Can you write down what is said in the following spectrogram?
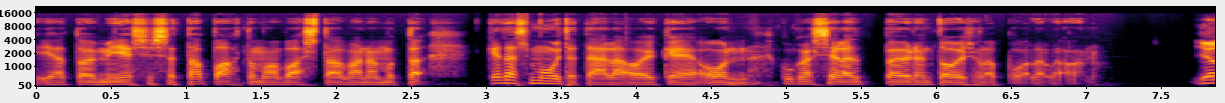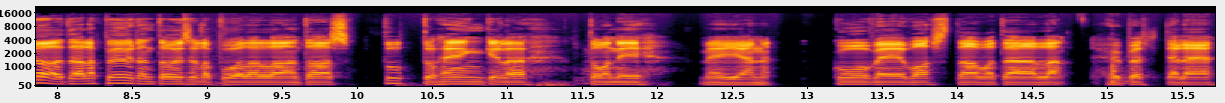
ja toimii Jessissä tapahtuma vastaavana, mutta ketäs muita täällä oikein on? Kuka siellä pöydän toisella puolella on? Joo, täällä pöydän toisella puolella on taas tuttu henkilö, Toni, meidän KV-vastaava täällä höpöttelee.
